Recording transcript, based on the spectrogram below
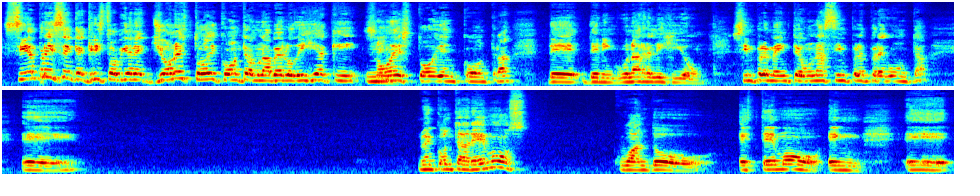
siempre dicen que Cristo viene. Yo no estoy contra, una vez lo dije aquí, Sí. no estoy en contra de, de ninguna religión. Simplemente una simple pregunta. eh, nos encontraremos cuando estemos en... eh,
